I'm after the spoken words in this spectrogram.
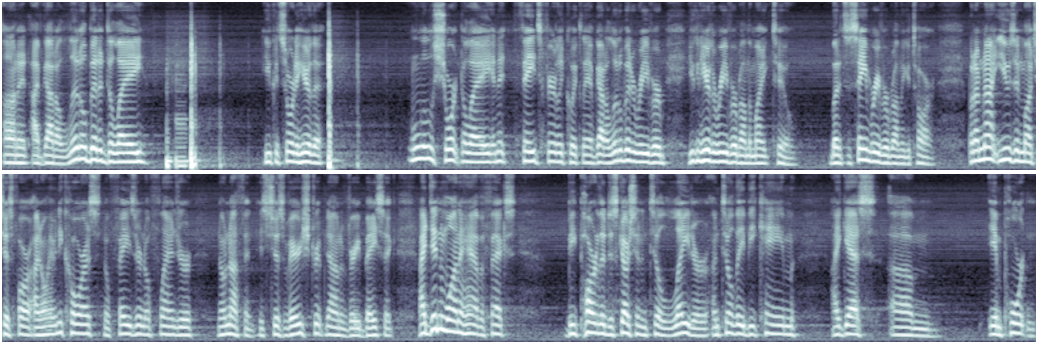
on it. I've got a little bit of delay. You can sort of hear the a little short delay, and it fades fairly quickly. I've got a little bit of reverb. You can hear the reverb on the mic too, but it's the same reverb on the guitar. But I'm not using much as far. I don't have any chorus, no phaser, no flanger, no nothing. It's just very stripped down and very basic. I didn't want to have effects be part of the discussion until later, until they became, I guess, um, important,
